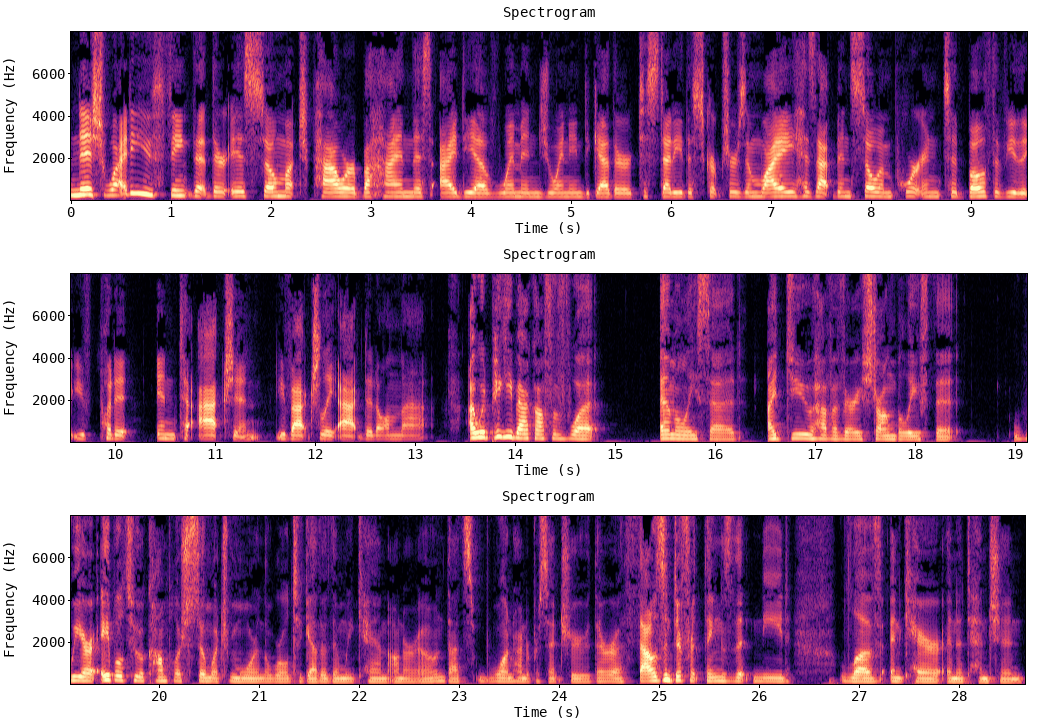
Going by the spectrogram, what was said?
Nish, why do you think that there is so much power behind this idea of women joining together to study the scriptures? And why has that been so important to both of you that you've put it into action? You've actually acted on that. I would piggyback off of what Emily said. I do have a very strong belief that we are able to accomplish so much more in the world together than we can on our own. That's 100% true. There are a thousand different things that need love and care and attention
